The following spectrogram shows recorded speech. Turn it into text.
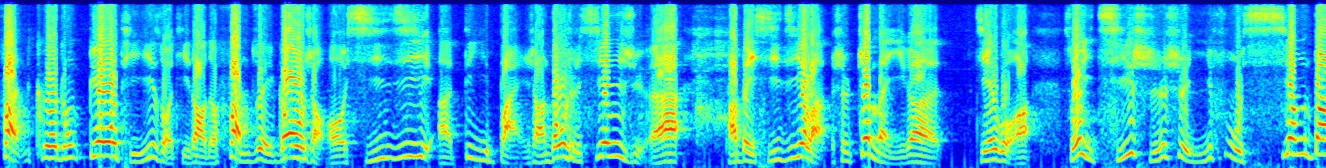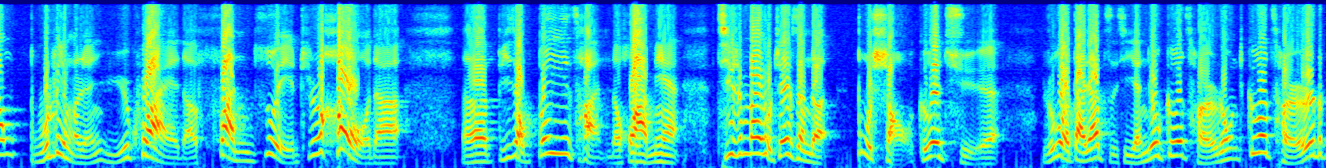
犯歌中标题所提到的犯罪高手袭击啊，地板上都是鲜血，她被袭击了，是这么一个。结果，所以其实是一幅相当不令人愉快的犯罪之后的，呃，比较悲惨的画面。其实 Michael Jackson 的不少歌曲，如果大家仔细研究歌词儿中歌词儿的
